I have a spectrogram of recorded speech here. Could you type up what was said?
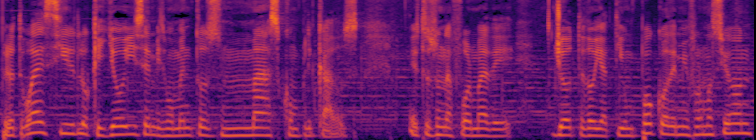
pero te voy a decir lo que yo hice en mis momentos más complicados. Esto es una forma de yo te doy a ti un poco de mi información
